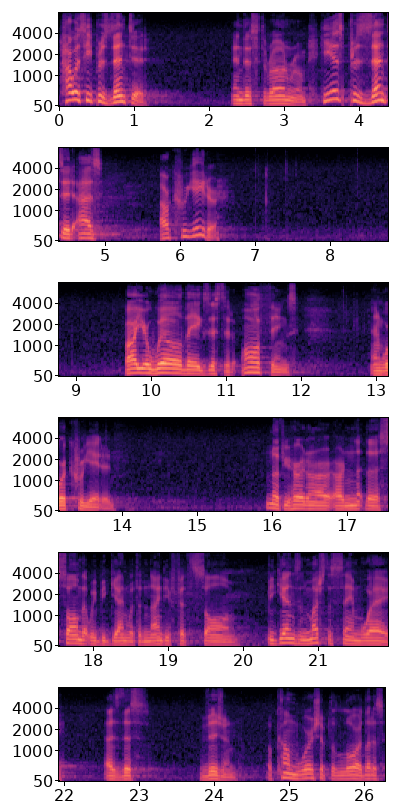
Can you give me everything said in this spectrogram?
How is he presented in this throne room? He is presented as our creator. By your will they existed, all things, and were created. I don't know if you heard on our, our, the psalm that we began with, the 95th psalm, begins in much the same way as this vision. Oh, come worship the Lord. Let us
